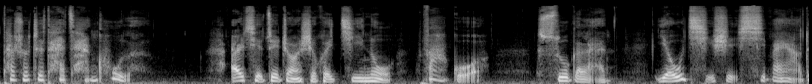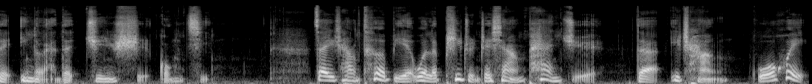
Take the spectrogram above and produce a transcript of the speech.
她说这太残酷了，而且最重要是会激怒法国、苏格兰，尤其是西班牙对英格兰的军事攻击。在一场特别为了批准这项判决的一场国会。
